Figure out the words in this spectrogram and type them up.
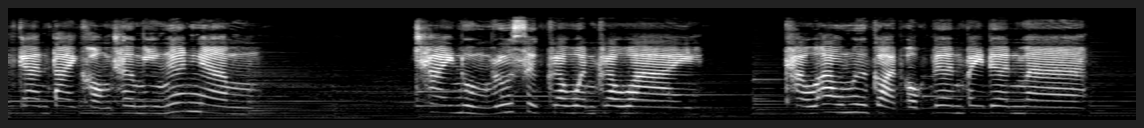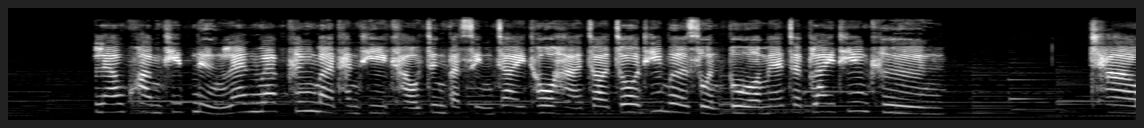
ตุการตายของเธอมีเงื่อนงำ ชายหนุ่มรู้สึกกระวนกระวาย เขาเอามือกอดอกเดินไปเดินมา แล้วความคิดหนึ่งแล่นแวบขึ้นมาทันทีเขาจึงตัดสินใจโทรหาจอโจ้ที่เบอร์ส่วนตัวแม้จะใกล้เที่ยงคืน ชาว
